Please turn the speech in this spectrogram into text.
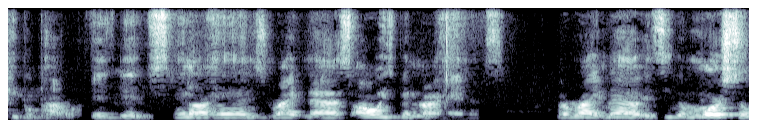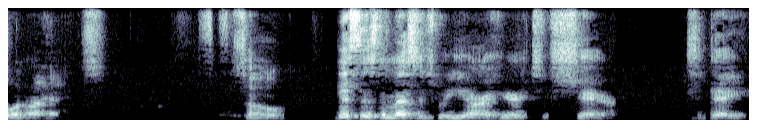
people power. It, it's in our hands right now. It's always been in our hands. But right now, it's even more so in our hands. So this is the message we are here to share today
